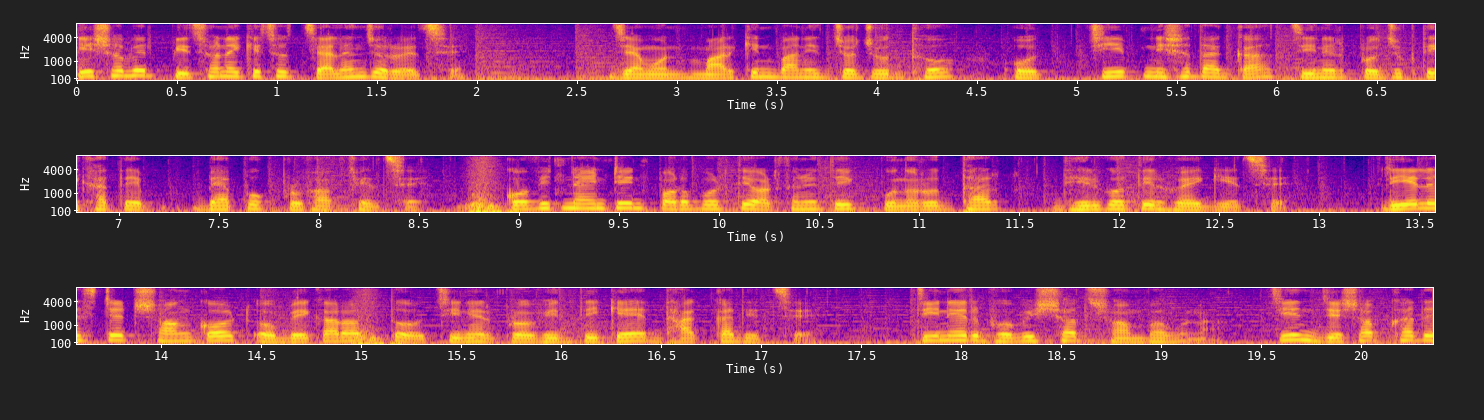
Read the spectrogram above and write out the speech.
এসবের পিছনে কিছু চ্যালেঞ্জও রয়েছে। যেমন মার্কিন বাণিজ্য যুদ্ধ ও চিপ নিষেধাজ্ঞা চীনের প্রযুক্তি খাতে ব্যাপক প্রভাব ফেলছে। কোভিড নাইন্টিন পরবর্তী অর্থনৈতিক পুনরুদ্ধার ধীরগতির হয়ে গিয়েছে। রিয়েল এস্টেট সংকট ও বেকারত্ব চীনের প্রবৃদ্ধিকে ধাক্কা দিচ্ছে। চীনের ভবিষ্যৎ সম্ভাবনা। চীন যেসব খাতে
